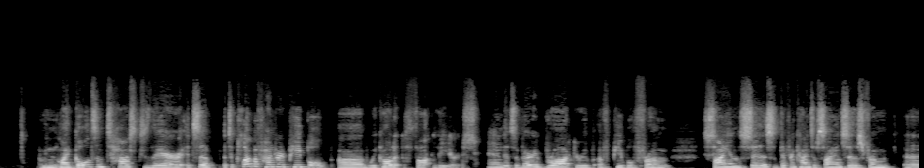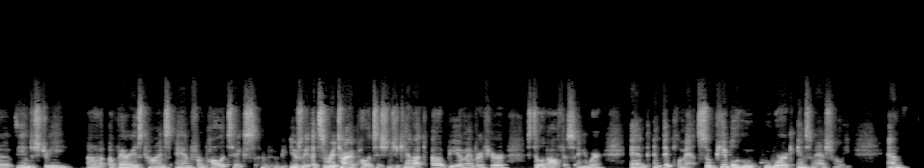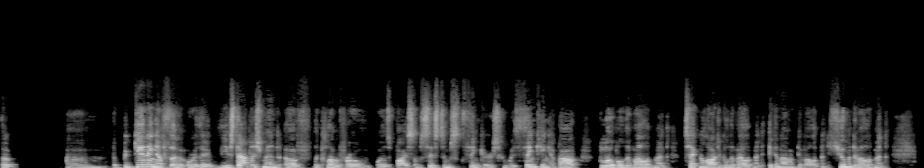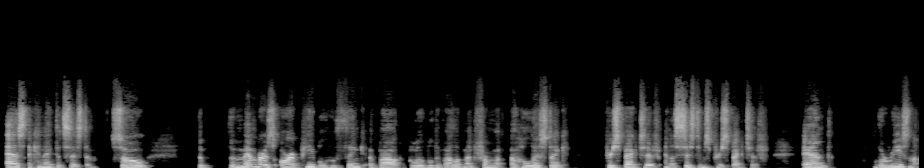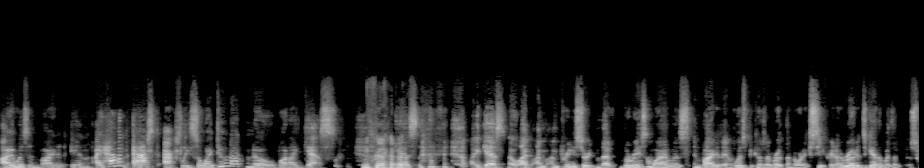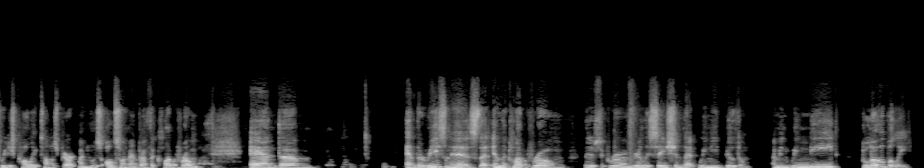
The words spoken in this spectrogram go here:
I mean, my goals and tasks there. It's a it's a club of hundred people. Uh, we call it thought leaders, and it's a very broad group of people from sciences, different kinds of sciences, from uh, the industry uh, of various kinds, and from politics. Usually, it's retired politicians. You cannot uh, be a member if you're still in office anywhere, and and diplomats. So people who who work internationally, and the um, the beginning of the or the, the establishment of the Club of Rome was by some systems thinkers who were thinking about global development, technological development, economic development, human development as a connected system. So the the members are people who think about global development from a, a holistic perspective and a systems perspective. And the reason I was invited in. I haven't asked actually, so I do not know, but I guess. I guess. I guess. No, I, I'm I'm pretty certain that the reason why I was invited in was because I wrote the Nordic Secret. I wrote it together with a Swedish colleague, Tomas Björkman, who is also a member of the Club of Rome, and um, and the reason is that in the Club of Rome, there's a growing realization that we need Bildung. I mean, we mm. need globally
